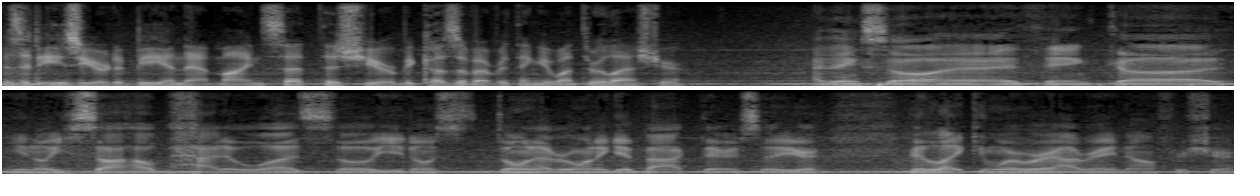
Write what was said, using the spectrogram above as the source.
Is it easier to be in that mindset this year because of everything you went through last year? I think so. I think uh, you know you saw how bad it was, so you don't don't ever want to get back there. So you're you're liking where we're at right now for sure.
